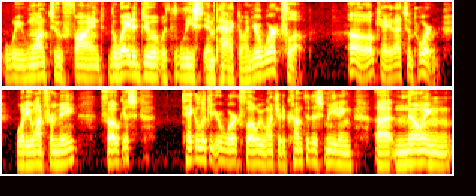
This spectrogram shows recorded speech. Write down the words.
we want to find the way to do it with the least impact on your workflow. Oh, okay, that's important. What do you want from me? Focus. Take a look at your workflow. We want you to come to this meeting uh, knowing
